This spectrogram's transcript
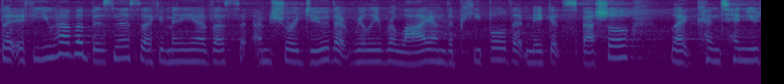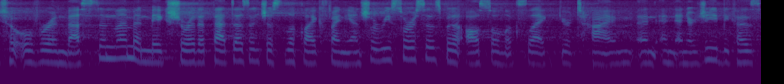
But if you have a business, like many of us, I'm sure, do, that really rely on the people that make it special, like continue to overinvest in them and make sure that that doesn't just look like financial resources, but it also looks like your time and, and energy because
